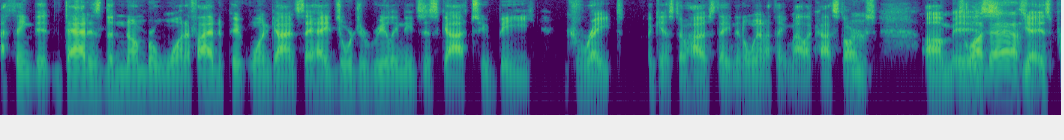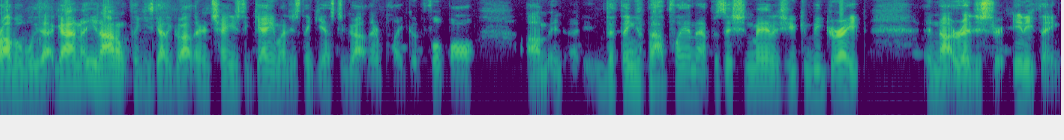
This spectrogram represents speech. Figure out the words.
I- think that that is the number one. If I had to pick one guy and say, hey, Georgia really needs this guy to be great against Ohio State and it'll win, I think Malaki Starks. Um, Hmm. It's a lot to ask. Yeah, is probably that guy. And, you know, I don't think he's got to go out there and change the game. I just think he has to go out there and play good football. Um, and uh, the thing about playing that position, man, is you can be great and not register anything.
